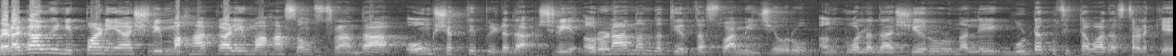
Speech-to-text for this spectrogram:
ಬೆಳಗಾವಿ ನಿಪ್ಪಾಣಿಯ ಶ್ರೀ ಮಹಾಕಾಳಿ ಮಹಾಸಂಸ್ಥಾನದ ಓಂ ಶಕ್ತಿ ಪೀಠದ ಶ್ರೀ ಅರುಣಾನಂದ ತೀರ್ಥ ಸ್ವಾಮೀಜಿಯವರು ಅಂಕೋಲದ ಶಿರೂರಿನಲ್ಲಿ ಗುಡ್ಡ ಕುಸಿತವಾದ ಸ್ಥಳಕ್ಕೆ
